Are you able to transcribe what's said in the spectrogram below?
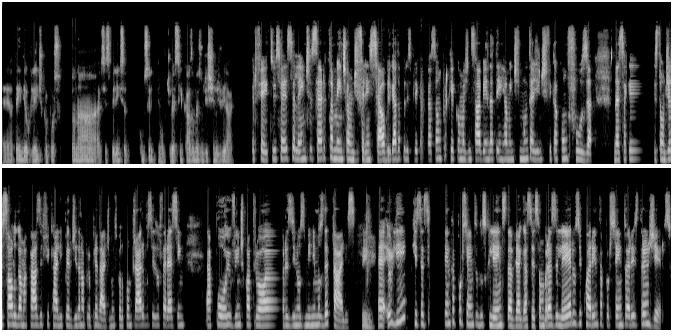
é, atender o cliente, proporcionar essa experiência como se ele não estivesse em casa, mas no destino de viagem. Perfeito, isso é excelente, certamente é um diferencial. Obrigada pela explicação, porque como a gente sabe, ainda tem realmente muita gente que fica confusa nessa questão de só alugar uma casa e ficar ali perdida na propriedade. Muito pelo contrário, vocês oferecem apoio 24 horas e nos mínimos detalhes. É, eu li que 60% dos clientes da VHC são brasileiros e 40% eram estrangeiros.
